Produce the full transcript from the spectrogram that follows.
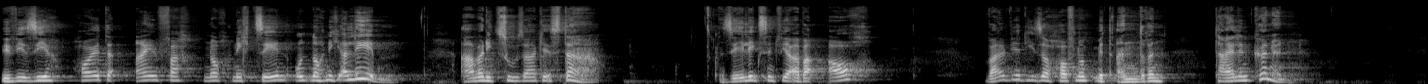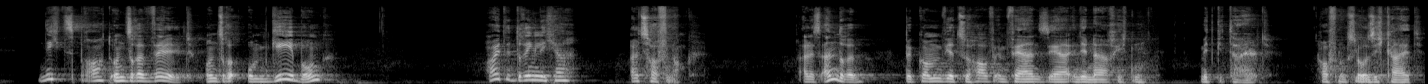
wie wir sie heute einfach noch nicht sehen und noch nicht erleben. Aber die Zusage ist da. Selig sind wir aber auch, weil wir diese Hoffnung mit anderen teilen können. Nichts braucht unsere Welt, unsere Umgebung heute dringlicher als Hoffnung. Alles andere bekommen wir zuhauf im Fernseher, in den Nachrichten mitgeteilt. Hoffnungslosigkeit,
